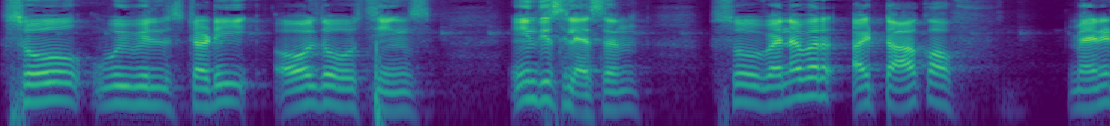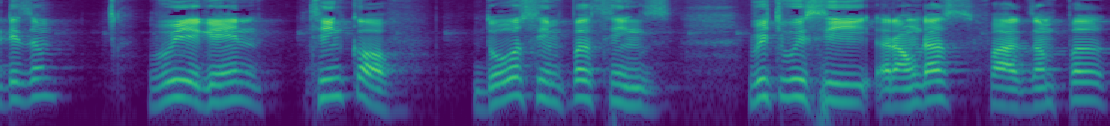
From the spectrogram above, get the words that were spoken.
So, we will study all those things in this lesson. So, whenever I talk of magnetism, we again think of those simple things which we see around us, for example,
